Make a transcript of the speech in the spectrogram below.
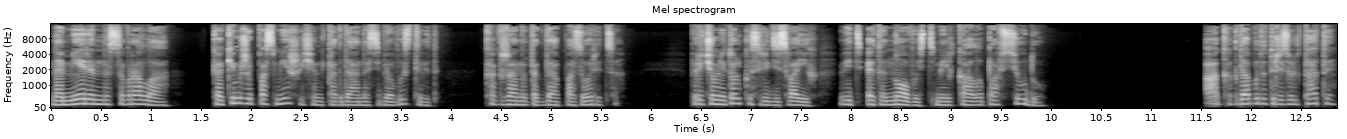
намеренно соврала. Каким же посмешищем тогда она себя выставит? Как же она тогда опозорится? причем не только среди своих, ведь эта новость мелькала повсюду. «А когда будут результаты?»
